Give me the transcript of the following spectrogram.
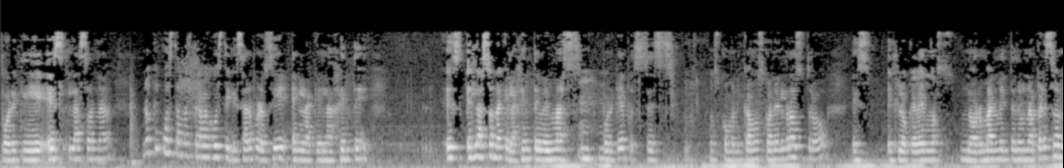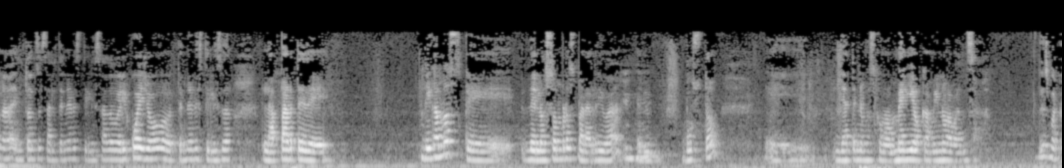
porque es la zona, no que cuesta más trabajo estilizar, pero sí en la que la gente es, es la zona que la gente ve más, porque pues es, nos comunicamos con el rostro, es, es lo que vemos normalmente de una persona, entonces al tener estilizado el cuello o tener estilizado la parte de, digamos que de los hombros para arriba, el busto, eh, ya tenemos como medio camino avanzado. Entonces, bueno,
